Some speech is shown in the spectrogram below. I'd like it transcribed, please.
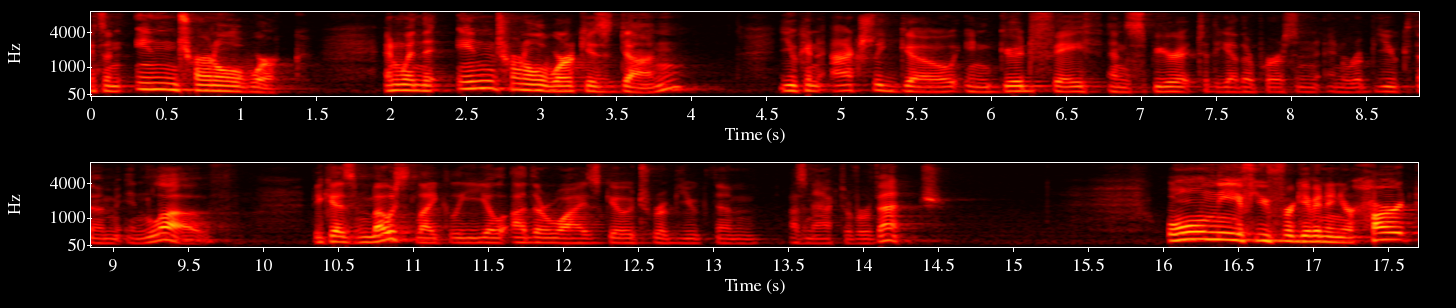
It's an internal work. And when the internal work is done, you can actually go in good faith and spirit to the other person and rebuke them in love because most likely you'll otherwise go to rebuke them as an act of revenge. Only if you've forgiven in your heart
